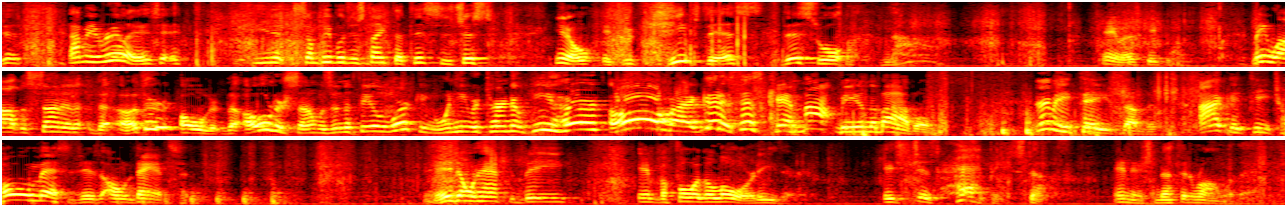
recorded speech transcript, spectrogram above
just, I mean, really, you know, some people just think that this is just, you know, if you keep this, this will. No. Anyway, let's keep going. Meanwhile, the son of the, the, other older, the older son was in the field working. When he returned home, he heard, "Oh my goodness, this cannot be in the Bible." Let me tell you something. I could teach whole messages on dancing. And it don't have to be in before the Lord either. It's just happy stuff. And there's nothing wrong with that.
